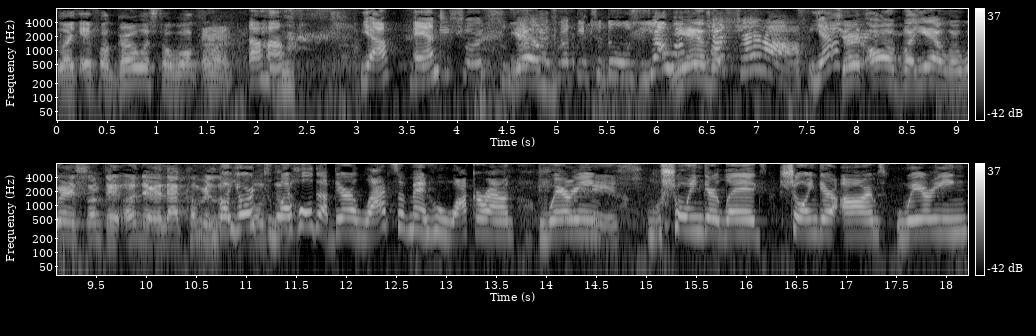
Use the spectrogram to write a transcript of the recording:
like if a girl was to walk around Uh huh. Yeah. And Shorts. Yeah. That has nothing to do with y'all want Yeah, your but- shirt off. yeah. shirt off, but yeah, we're wearing something under and that covers But up you're, of but hold up. There are lots of men who walk around wearing, showing their legs, showing their arms, wearing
